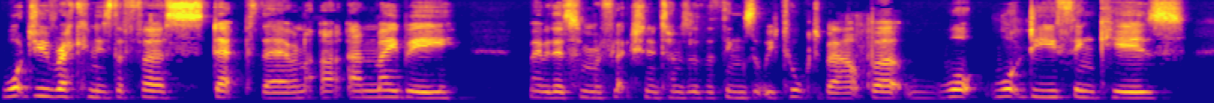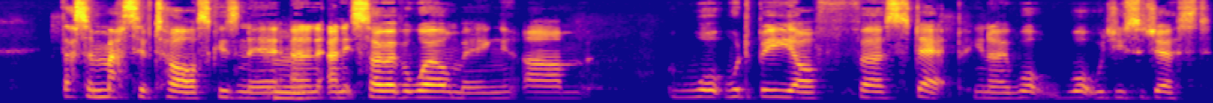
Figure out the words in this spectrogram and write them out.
what do you reckon is the first step there? And uh, and maybe maybe there's some reflection in terms of the things that we've talked about. But what what do you think is that's a massive task, isn't it? Mm. And and it's so overwhelming. Um, what would be our first step? You know, what what would you suggest?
